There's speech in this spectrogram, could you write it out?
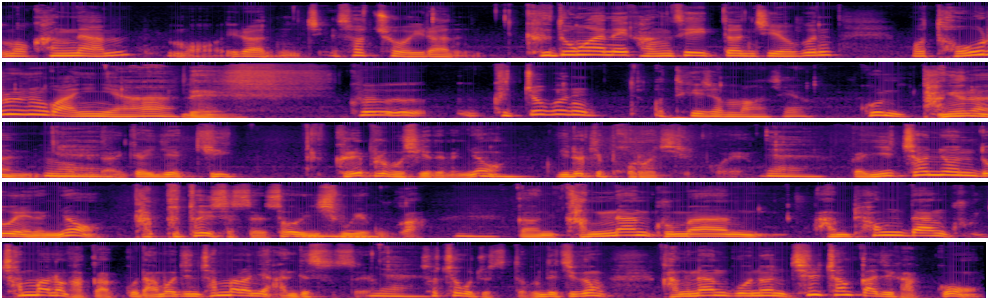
뭐 강남 뭐 이런 서초 이런 그 동안에 강세 있던 지역은 뭐 더 오르는 거 아니냐. 네. 그 그쪽은 어떻게 전망하세요? 그건 당연한 네. 겁니다. 그러니까 이게 기- 그래프를 보시게 되면요. 음. 이렇게 벌어질 거예요. 네. 그러니까 2000년도에는요. 다 붙어 있었어요. 서울 25개구가. 음. 그러니까 강남구만 한 평당 1000만 원 가깝고 나머지는 1000만 원이 안 됐었어요. 네. 서초구 줬었다. 근데 지금 강남구는 7000까지 갔고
